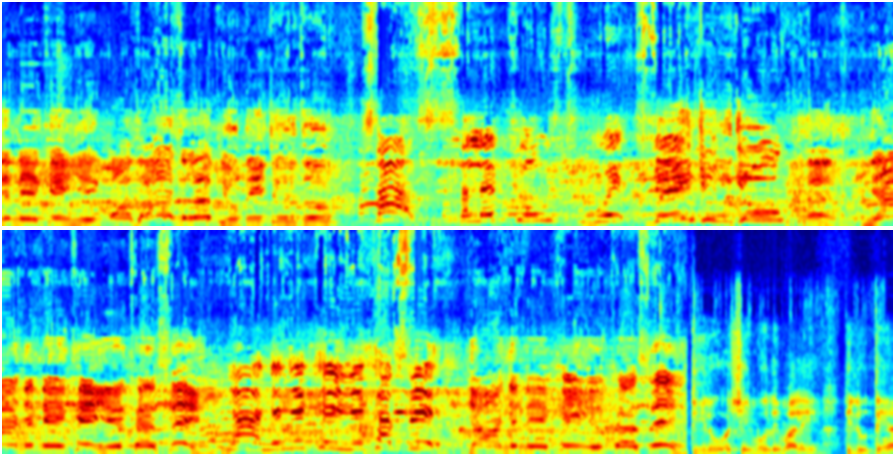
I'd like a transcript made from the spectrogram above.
ညနေခင်းရေအော်ဇာဇလက်ဖြူတင်းကျူကျူစစလက်ဖြူဝေးရေကျူကျူအဲညာညနေခင်းရေခတ်စင်ညာညနေခေရခါစေညာညနေခင်းရေ ခတ်စင်ဒီလိုအချိန်မျိုးလေးမှာလေဒီလိုတင်ရ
